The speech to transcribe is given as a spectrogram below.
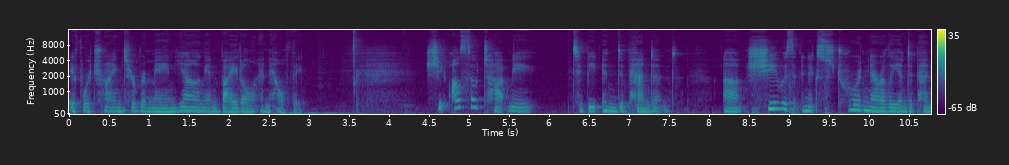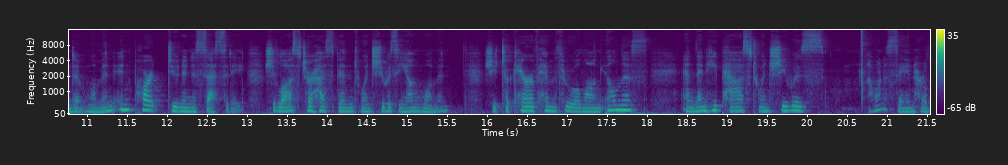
if we're trying to remain young and vital and healthy. She also taught me to be independent. Um, she was an extraordinarily independent woman, in part due to necessity. She lost her husband when she was a young woman. She took care of him through a long illness, and then he passed when she was, I want to say, in her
